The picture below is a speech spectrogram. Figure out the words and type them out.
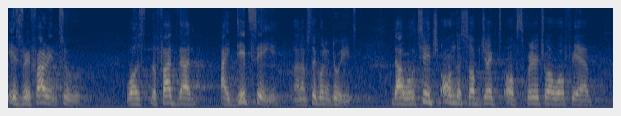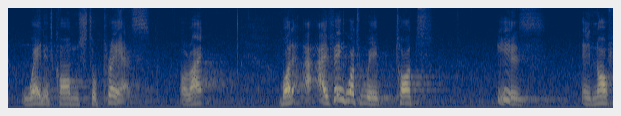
is referring to was the fact that I did say, and I'm still going to do it, that we'll teach on the subject of spiritual warfare when it comes to prayers. All right? But I think what we taught is enough,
